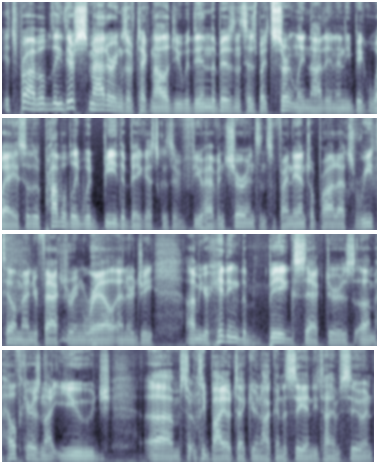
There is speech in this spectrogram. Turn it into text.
It's probably there's smatterings of technology within the businesses, but certainly not in any big way. So there probably would be the biggest because if you have insurance and some financial products, retail, manufacturing, rail, energy, um, you're hitting the big sectors. Um, healthcare is not huge. Um, certainly, biotech you're not going to see anytime soon.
